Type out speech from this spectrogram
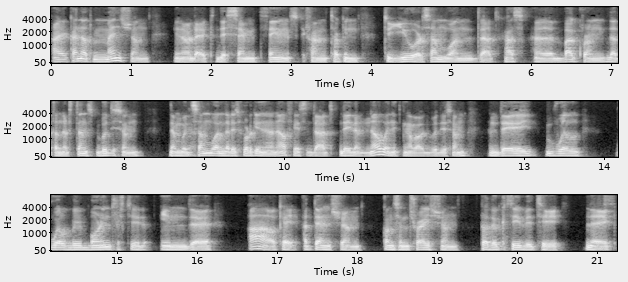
I cannot mention, you know, like the same things if I'm talking to you or someone that has a background that understands Buddhism than with yeah. someone that is working in an office that they don't know anything about Buddhism and they will will be more interested in the ah okay attention concentration, productivity, like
